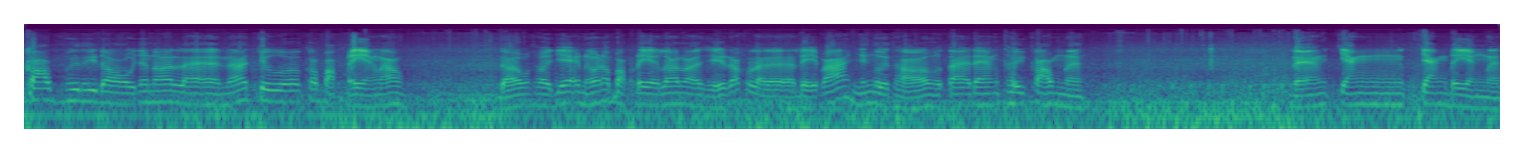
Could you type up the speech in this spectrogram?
công hay thi đồ cho nên là nó chưa có bật đèn đâu đợi một thời gian nữa, nó bật đèn lên là sẽ rất là đẹp á. Những người thợ người ta đang thi công nè, đang chăn chăn đèn nè.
